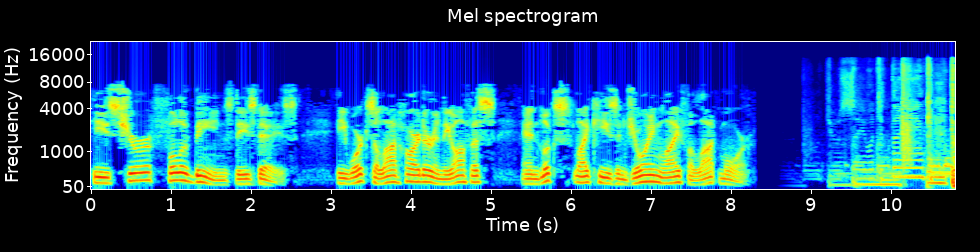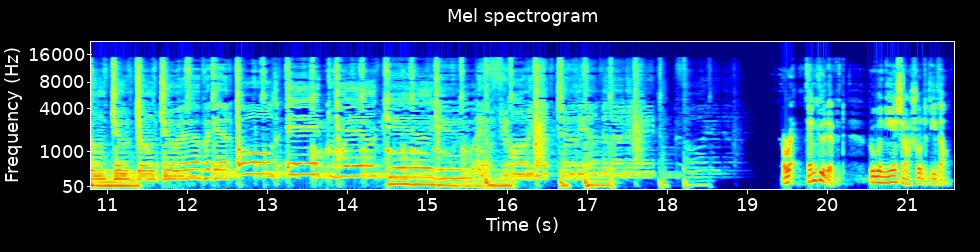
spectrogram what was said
He's sure full of beans these days. He works a lot harder in the office and looks like he's enjoying life a lot more. You say what you think. Don't you, don't you ever get old. It will kill you. If you wanna get to the end of the day. Alright, thank you, David. 如果你也想说的地道，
